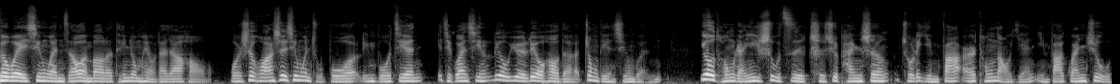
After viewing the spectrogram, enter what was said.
各位新闻早晚报的听众朋友，大家好，我是华视新闻主播林伯坚，一起关心六月六号的重点新闻。幼童染疫数字持续攀升，除了引发儿童脑炎引发关注，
